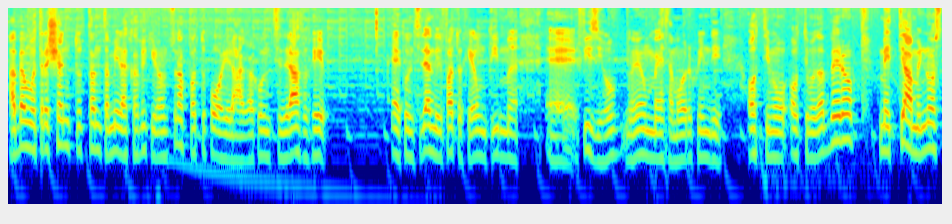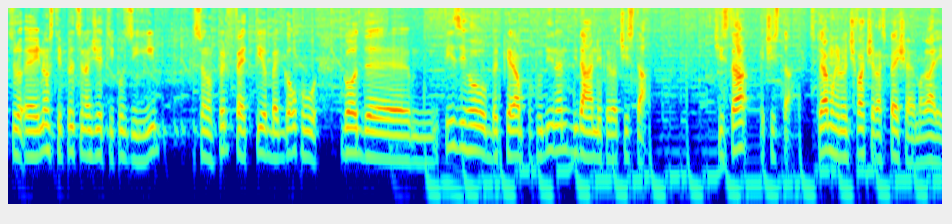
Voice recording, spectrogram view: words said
Abbiamo 380.000 HP che non sono affatto pochi, raga, considerato che eh, considerando il fatto che è un team eh, fisico, non è un Metamor, quindi ottimo, ottimo davvero. Mettiamo nostro, eh, i nostri personaggetti così, sono perfetti. Vabbè, Goku God eh, fisico beccherà un po' più di, di, danni, però ci sta. Ci sta e ci sta. Speriamo che non ci faccia la special magari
